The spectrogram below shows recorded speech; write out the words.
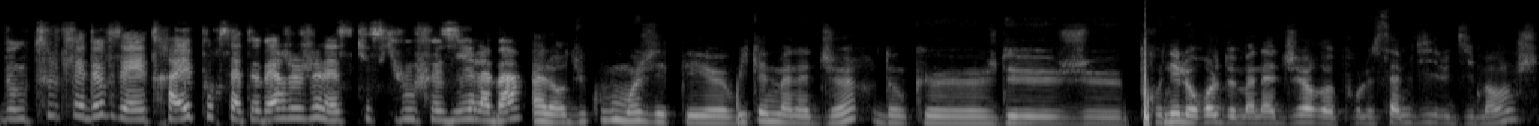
Donc, toutes les deux, vous avez travaillé pour cette auberge de jeunesse. Qu'est-ce que vous faisiez là-bas? Alors, du coup, moi, j'étais euh, week-end manager. Donc, euh, je, prenais le rôle de manager euh, pour le samedi et le dimanche.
